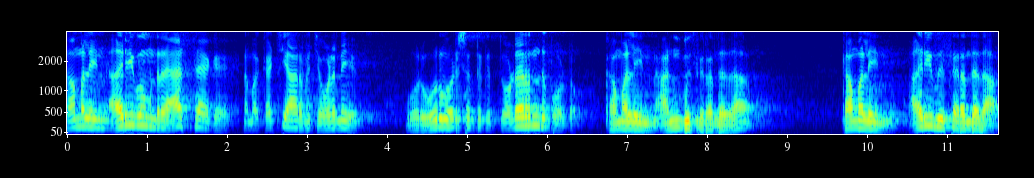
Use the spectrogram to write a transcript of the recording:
கமலின் அறிவும்ன்ற ஹேஷ்டேகு நம்ம கட்சி ஆரம்பித்த உடனே ஒரு ஒரு வருஷத்துக்கு தொடர்ந்து போட்டோம். கமலின் அன்பு சிறந்ததா? கமலின் அறிவு சிறந்ததா?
